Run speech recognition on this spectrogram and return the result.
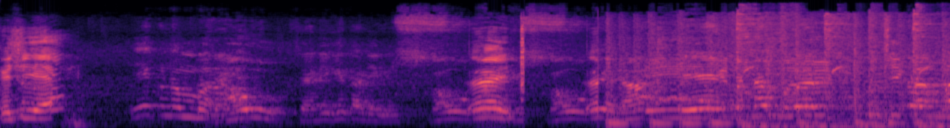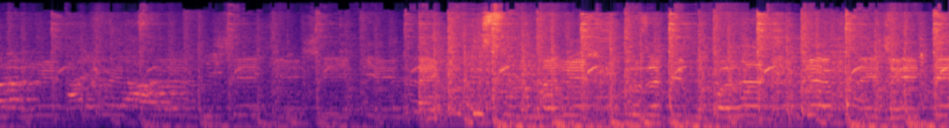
कशी आहे किती सुंदर तुझं पिंपल जे पाहिजे ते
